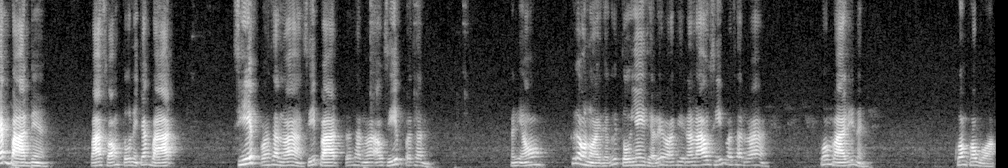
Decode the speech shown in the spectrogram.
จักบาทเนี่ยปลาสองตัวเนี่ยจักบาทสิบว่าท่านว่าสิบบาทว่าท่านว่าเอาสิบว่าท่านอันนี้เอาคือเอาหน่อยแต่คือตัวใหญ่แต่เลยว่าที่นั่นเอาสิบว่าท่านว่าความหมายนี่เนี่ยความเขาบอก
